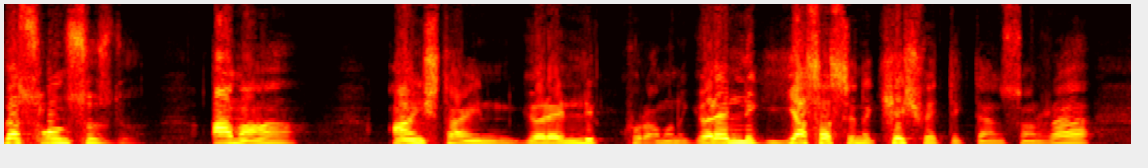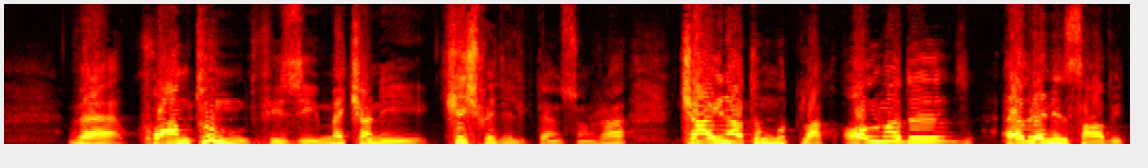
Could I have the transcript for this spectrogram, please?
ve sonsuzdu. Ama Einstein görelilik kuramını, görelilik yasasını keşfettikten sonra ve kuantum fiziği, mekaniği keşfedildikten sonra kainatın mutlak olmadığı, evrenin sabit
